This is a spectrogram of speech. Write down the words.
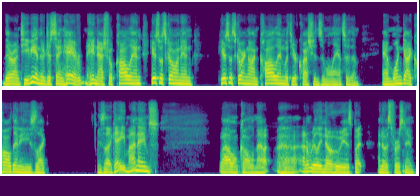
they're on TV and they're just saying, "Hey, hey, Nashville, call in. Here's what's going in. Here's what's going on. Call in with your questions and we'll answer them." And one guy called in and he's like, "He's like, hey, my name's well, I won't call him out. Uh, I don't really know who he is, but I know his first name."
